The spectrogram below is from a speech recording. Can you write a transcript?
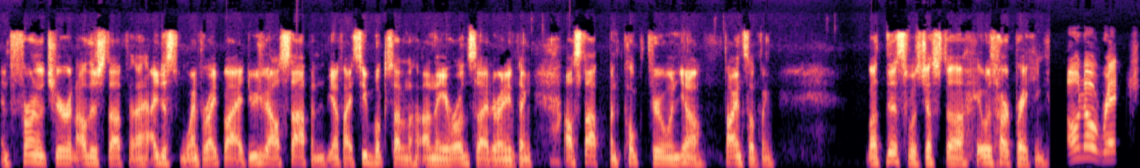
and furniture and other stuff, and I, I just went right by it. Usually, I'll stop and you know, if I see books on the on the roadside or anything, I'll stop and poke through and you know find something but this was just uh it was heartbreaking Oh no, Rich.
